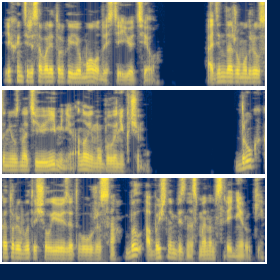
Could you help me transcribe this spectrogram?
Их интересовали только ее молодость и ее тело. Один даже умудрился не узнать ее имени, оно ему было ни к чему. Друг, который вытащил ее из этого ужаса, был обычным бизнесменом средней руки.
